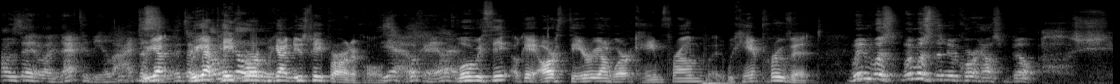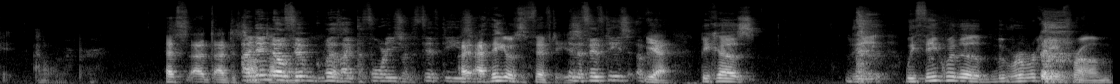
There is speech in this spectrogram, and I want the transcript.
I was saying like that could be a lie. We got It's we got paperwork. go. We got newspaper articles. Yeah. Okay. All right. Well, we think okay. Our theory on where it came from, we can't prove it. When was when was the new courthouse built? Oh shit, I don't remember. That's I, I just. I didn't know if it was like the 40s or the 50s. I, I think it was the 50s. in the fifties. 50s. Okay. Yeah, because the we think where the rumor came from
